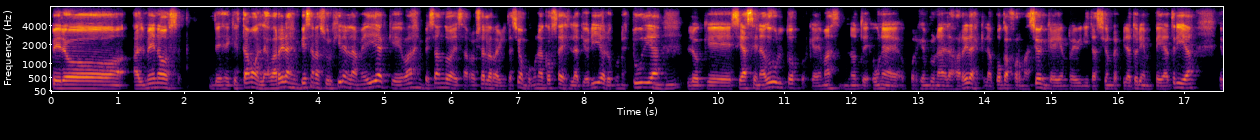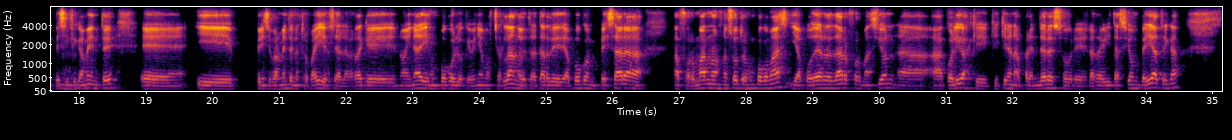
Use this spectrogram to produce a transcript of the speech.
pero al menos desde que estamos, las barreras empiezan a surgir en la medida que vas empezando a desarrollar la rehabilitación, porque una cosa es la teoría, lo que uno estudia, lo que se hace en adultos, porque además, no te, una, por ejemplo, una de las barreras es que la poca formación que hay en rehabilitación respiratoria en pediatría específicamente, eh, y principalmente en nuestro país, o sea, la verdad que no hay nadie, es un poco lo que veníamos charlando, de tratar de de a poco empezar a a formarnos nosotros un poco más y a poder dar formación a, colegas que, quieran aprender sobre la rehabilitación pediátrica.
